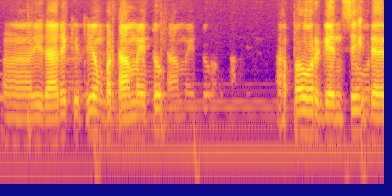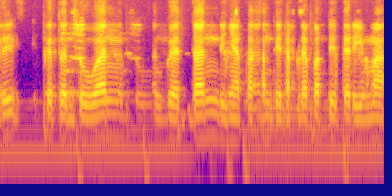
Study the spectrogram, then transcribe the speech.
eh, ditarik itu yang pertama itu apa urgensi dari ketentuan gugatan dinyatakan tidak dapat diterima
